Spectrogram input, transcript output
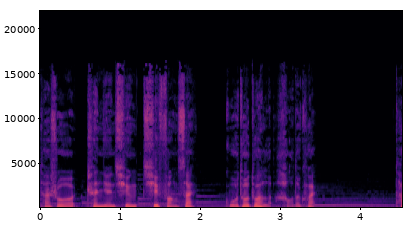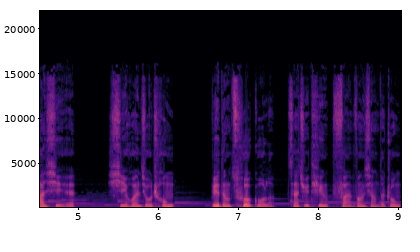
他说：“趁年轻骑仿赛，骨头断了好得快。”他写：“喜欢就冲，别等错过了再去听反方向的钟。”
